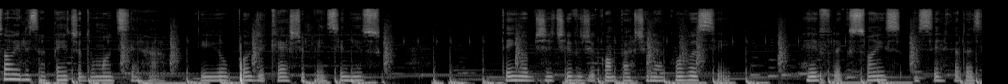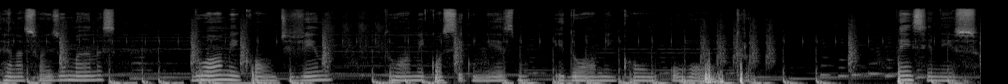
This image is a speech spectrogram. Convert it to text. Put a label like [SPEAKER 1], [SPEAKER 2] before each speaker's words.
[SPEAKER 1] sou Elizabeth do Monte Serra e o podcast Pense Nisso tem o objetivo de compartilhar com você reflexões acerca das relações humanas, do homem com o divino, do homem consigo mesmo e do homem com o outro. Pense nisso.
